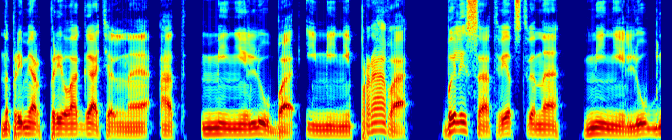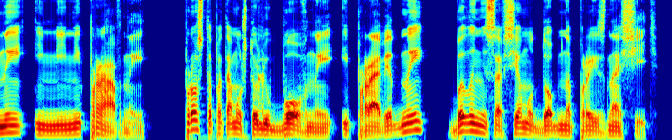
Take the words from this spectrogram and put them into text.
Например, прилагательное от «мини-люба» и «мини-право» были, соответственно, «мини-любный» и «мини-правный», просто потому что «любовный» и «праведный» было не совсем удобно произносить.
